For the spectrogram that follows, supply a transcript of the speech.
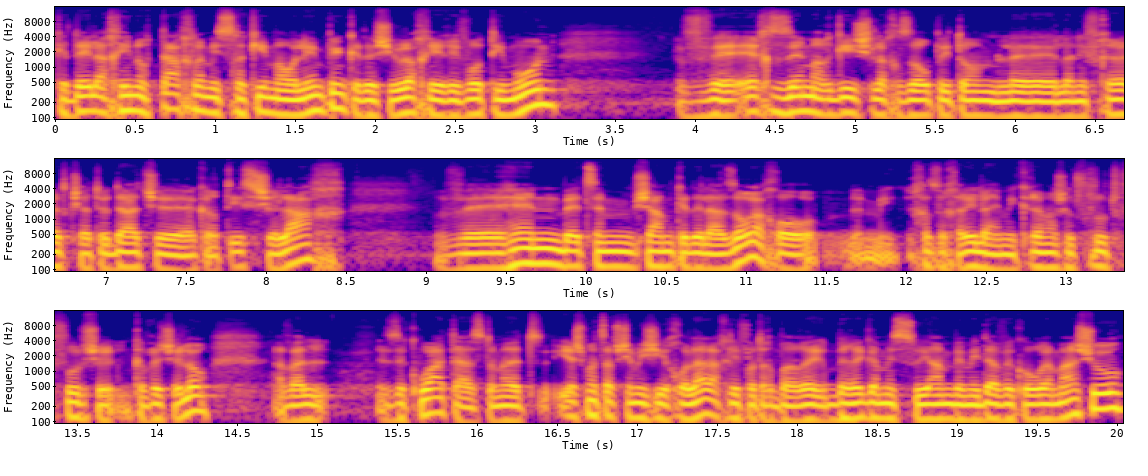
כדי להכין אותך למשחקים האולימפיים, כדי שיהיו לך יריבות אימון. ואיך זה מרגיש לחזור פתאום לנבחרת כשאת יודעת שהכרטיס שלך, והן בעצם שם כדי לעזור לך, או חס וחלילה אם יקרה משהו טפו טפו, שנקווה שלא, אבל זה קוואטה, זאת אומרת, יש מצב שמישהי יכולה להחליף אותך ברגע, ברגע מסוים במידה וקורה משהו,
